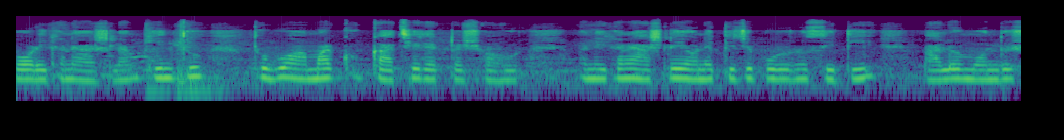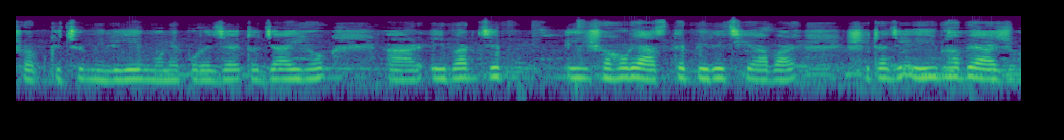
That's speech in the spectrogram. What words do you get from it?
পর এখানে আসলাম। কিন্তু তবু আমার খুব কাছের একটা শহর। মানে এখানে আসলেই অনেক কিছু পুরনো স্মৃতি, ভালো, মন্দ সব কিছু মিলিয়েই মনে পড়ে যায়। তো যাই হোক, আর এবার যে এই শহরে আসতে পেরেছি আবার, সেটা যে এইভাবে আসব,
